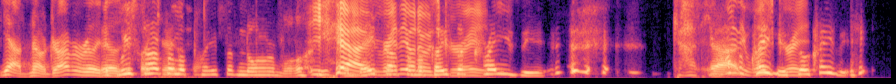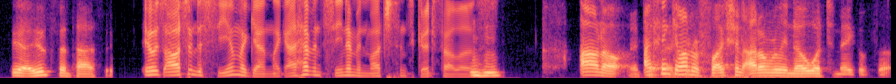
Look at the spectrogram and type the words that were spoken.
Yeah, no, Driver really does. If we just, like, start from a film. place of normal, and Yeah, they Ray start from Liotta a was place great. of crazy. God, he Yeah. really was crazy, great. still crazy. Yeah, he's fantastic. It was awesome to see him again. Like I haven't seen him in much since Goodfellas. Mhm. I don't know. I I think I on reflection, I don't really know what to make of the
